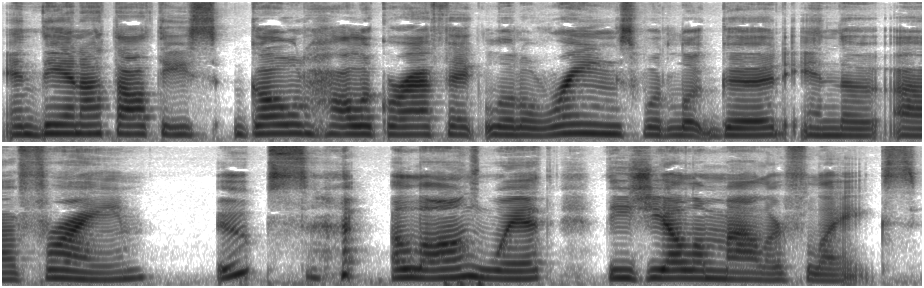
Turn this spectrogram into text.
And then I thought these gold holographic little rings would look good in the uh, frame. Oops. along with these yellow mylar flakes.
